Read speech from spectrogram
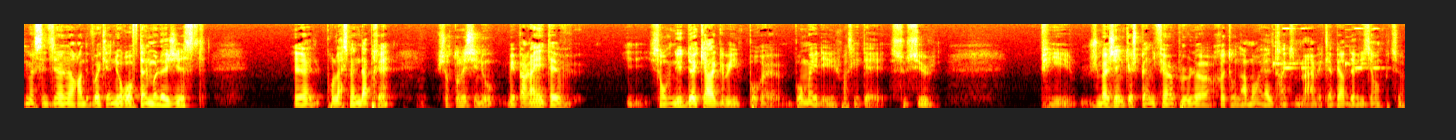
il m'a dit un rendez-vous avec le neuro-ophtalmologiste euh, pour la semaine d'après. Je suis retourné chez nous. Mes parents étaient, ils sont venus de Calgary pour, euh, pour m'aider. Je pense qu'ils étaient soucieux. Puis, j'imagine que je planifiais un peu là, retourner à Montréal tranquillement avec la perte de vision et tout ça.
